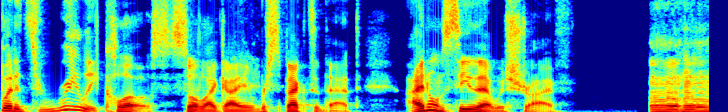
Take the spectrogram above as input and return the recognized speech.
but it's really close. So like I respected that. I don't see that with Strive. hmm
